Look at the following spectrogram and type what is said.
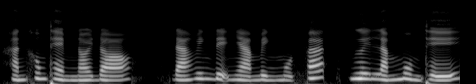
hắn không thèm nói đó. Đá huynh đệ nhà mình một phát, ngươi lắm mồm thế.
